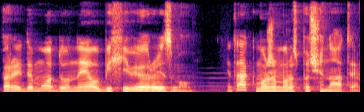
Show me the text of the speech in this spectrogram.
перейдемо до необіхевіоризму. І так, можемо розпочинати.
